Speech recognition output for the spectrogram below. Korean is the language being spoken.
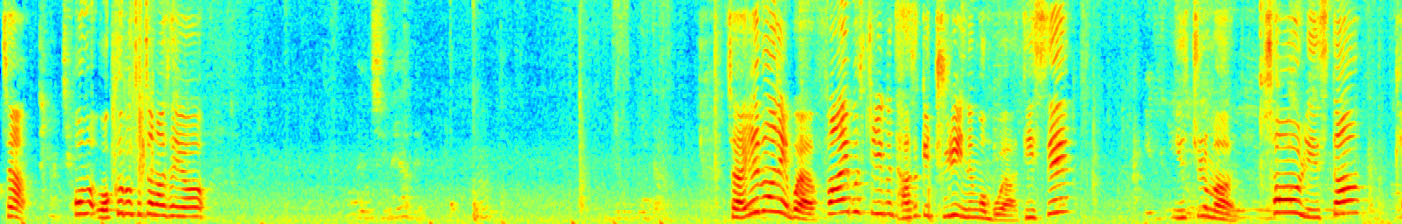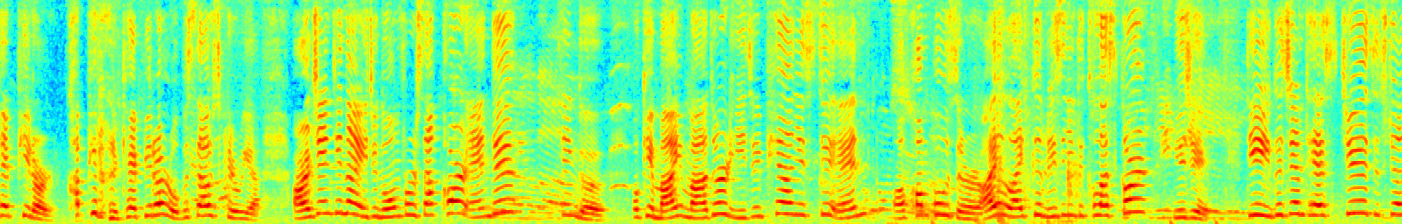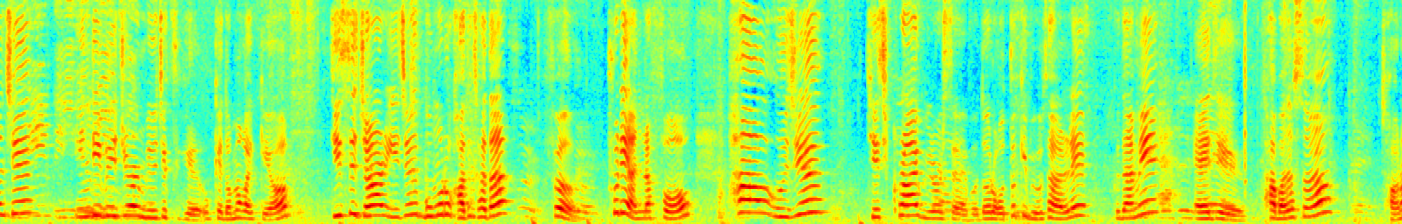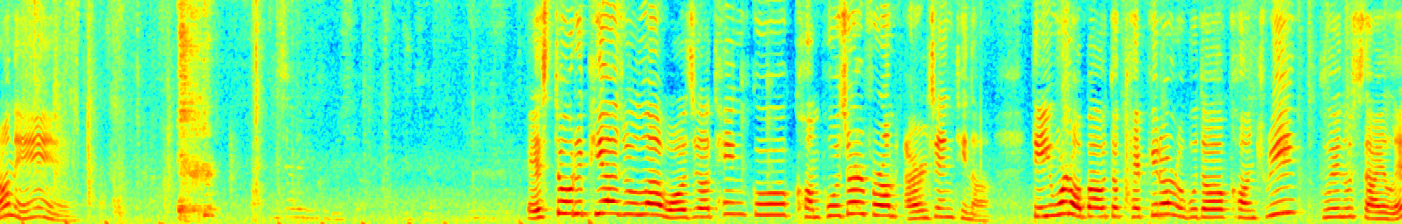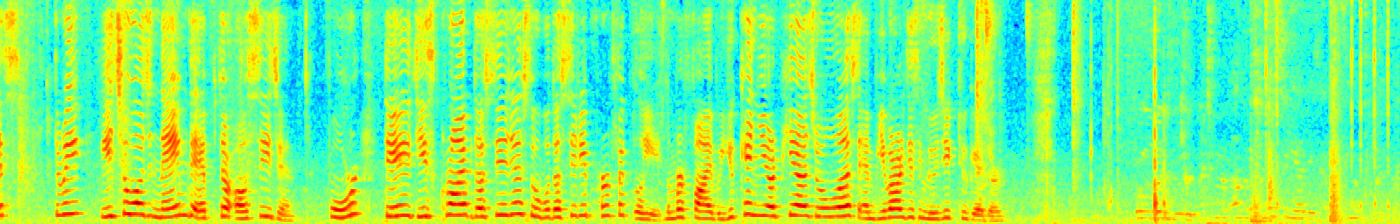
자, 홈, 워크북 채점하세요. 자, 1번에 뭐야? 5 string은 다섯 개 줄이 있는 건 뭐야? This instrument. Is the capital. capital, capital of South Korea. Argentina is known for soccer and tango. Okay, my mother is a pianist and a composer. I like listening to classical music. The exam test students individual music skill. 오케이, 넘어갈게요. This jar is 몸으로 가득 차다? Full. 풀이 아니라 full. How would you describe yourself? 너를 어떻게 묘사할래? 그 다음에 add. 다 맞았어요? 네. 잘하네. 이사들이 그 몇이야? Astor Piazzolla was a tango composer from Argentina. They were about the capital of the country, Buenos Aires. 3. Each was named after a season. 4. They describe the seasons of the city perfectly. Number 5. You can hear Piazzolla's and Vivaldi's music together. 마지막 나도 다섯 해야 되잖아 생각보다.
